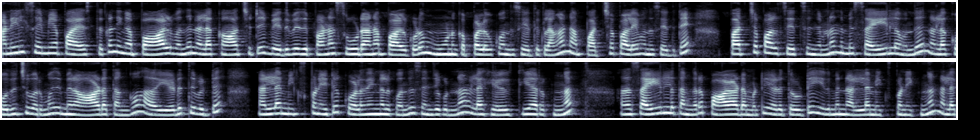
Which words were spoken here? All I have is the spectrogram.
அணில் சேமியா பாயசத்துக்கு நீங்கள் பால் வந்து நல்லா காய்ச்சிட்டு வெது வெதுப்பான சூடான பால் கூட மூணு கப் அளவுக்கு வந்து சேர்த்துக்கலாங்க. நான் பச்சை பாலே வந்து சேர்த்துட்டேன். பச்சை பால் சேர்த்து செஞ்சோம்னா இந்தமாதிரி சைடில் வந்து நல்லா கொதிச்சு வரும்போது இதுமாதிரி ஆடை தங்கும். அதை எடுத்து விட்டு நல்லா மிக்ஸ் பண்ணிவிட்டு குழந்தைங்களுக்கு வந்து செஞ்சு கொடுனா நல்லா ஹெல்த்தியாக இருக்குங்க. அந்த சைடில் தங்குற பாலாடை மட்டும் எடுத்து விட்டு இதுமாதிரி நல்லா மிக்ஸ் பண்ணிக்கோங்க. நல்லா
